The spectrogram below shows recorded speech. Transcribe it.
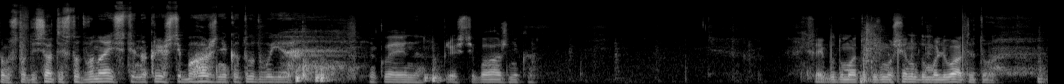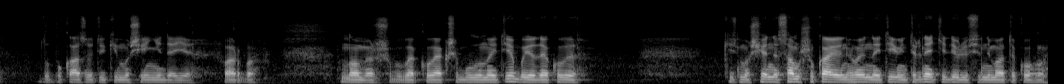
Там 110 112 на кришці багажника тут є наклеєне на кришці багажника. Якщо я буду мати якусь машину домалювати, то буду показувати, в якій машині де є фарба, номер, щоб легше було знайти, бо я деколи якісь машини сам шукаю, можу знайти в інтернеті, дивлюся, немає такого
